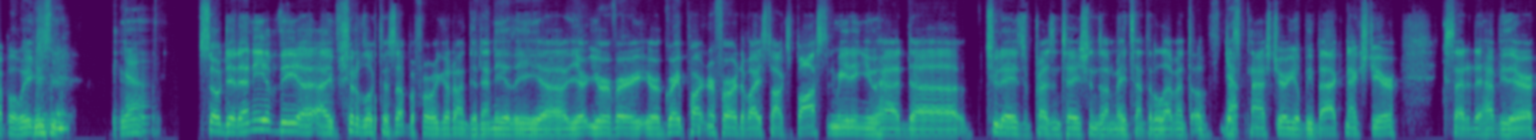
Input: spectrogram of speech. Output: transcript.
Couple of weeks. There's a- Yeah. So, did any of the? Uh, I should have looked this up before we got on. Did any of the? Uh, you're, you're a very you're a great partner for our Device Talks Boston meeting. You had uh, two days of presentations on May 10th and 11th of this past year. You'll be back next year. Excited to have you there.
